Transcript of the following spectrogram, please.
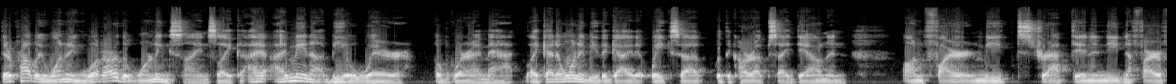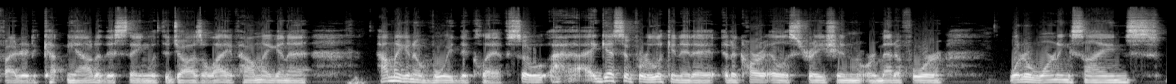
they're probably wondering what are the warning signs? Like, I, I may not be aware of where I'm at. Like, I don't want to be the guy that wakes up with the car upside down and on fire and me strapped in and needing a firefighter to cut me out of this thing with the jaws of life. How am I gonna how am I gonna avoid the cliff? So I guess if we're looking at a at a car illustration or metaphor, what are warning signs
